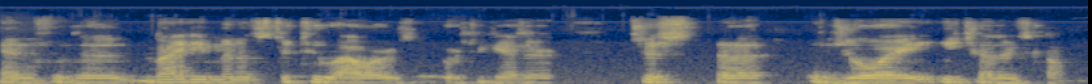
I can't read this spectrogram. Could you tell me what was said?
And for the 90 minutes to two hours that we're together, just uh, enjoy each other's company.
